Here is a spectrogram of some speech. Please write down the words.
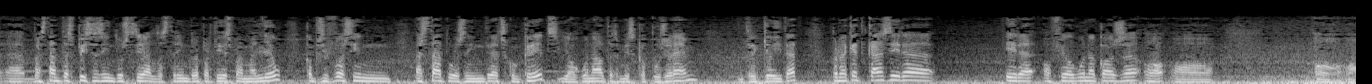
eh, bastantes peces industrials les tenim repartides per Manlleu com si fossin estàtues en indrets concrets i alguna altres més que posarem amb tranquil·litat, però en aquest cas era, era o fer alguna cosa o, o, o, o,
